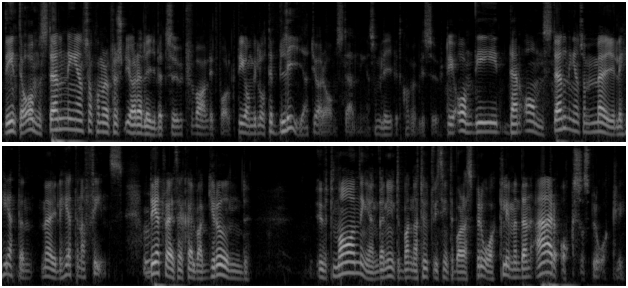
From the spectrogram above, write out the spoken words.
Det är inte omställningen som kommer att göra livet surt för vanligt folk. Det är om vi låter bli att göra omställningen som livet kommer att bli surt. Det är, om, det är den omställningen som möjligheten, möjligheterna finns. Och det tror jag är själva grundutmaningen. Den är inte, naturligtvis inte bara språklig, men den är också språklig.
